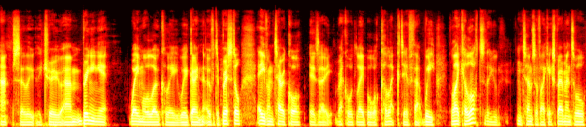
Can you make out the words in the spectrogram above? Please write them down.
Absolutely true. Um, bringing it way more locally, we're going over to Bristol. Avon Terror Corps is a record label or collective that we like a lot. In terms of like experimental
